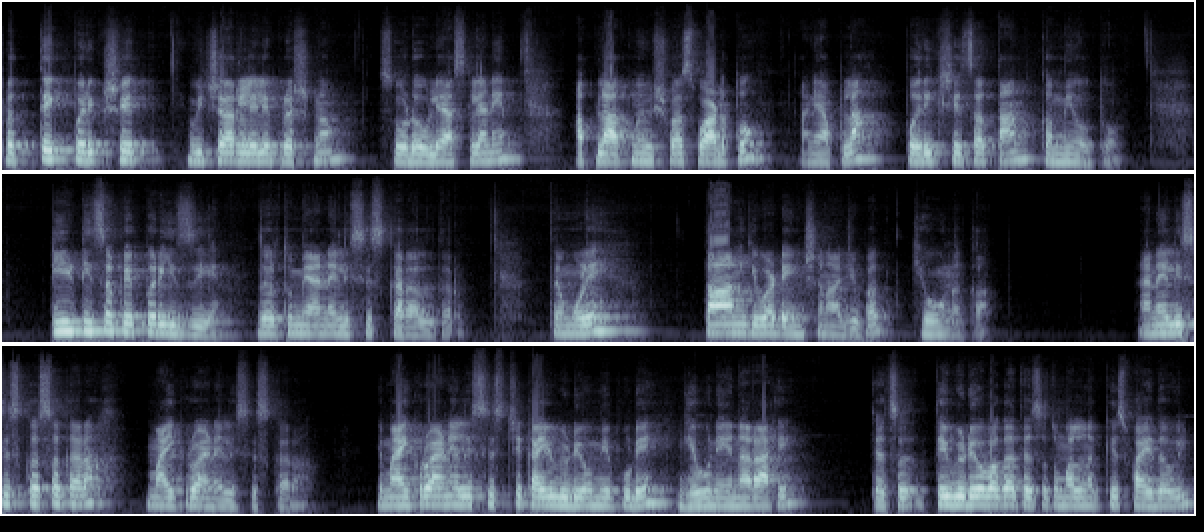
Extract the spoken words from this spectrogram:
प्रत्येक परीक्षेत विचारलेले प्रश्न सोडवले असल्याने आपला आत्मविश्वास वाढतो आणि आपला परीक्षेचा ताण कमी होतो. टी टीचा पेपर इझी आहे. जर तुम्ही ॲनालिसिस कराल तर. त्यामुळे ताण किंवा टेन्शन अजिबात घेऊ नका. ॲनालिसिस कसं करा? मायक्रो ॲनालिसिस करा. हे मायक्रो ॲनालिसिसचे काही व्हिडिओ मी पुढे घेऊन येणार आहे. त्याचं ते व्हिडिओ बघा त्याचा तुम्हाला नक्कीच फायदा होईल.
